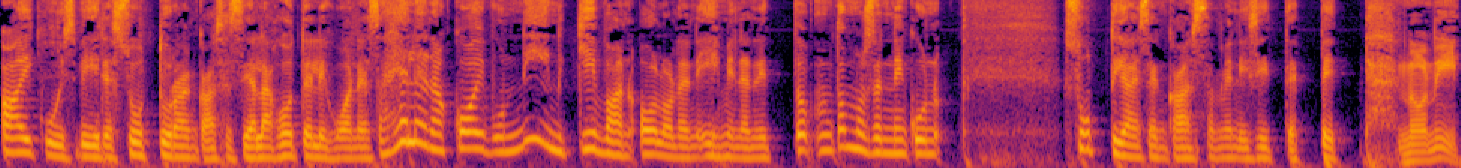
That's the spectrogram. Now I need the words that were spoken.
aikuisviihde Sutturan kanssa siellä hotellihuoneessa. Helena Koivu, niin kivan olonen ihminen, niin tuommoisen to, niin kuin suttiaisen kanssa meni sitten pettää. No niin,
